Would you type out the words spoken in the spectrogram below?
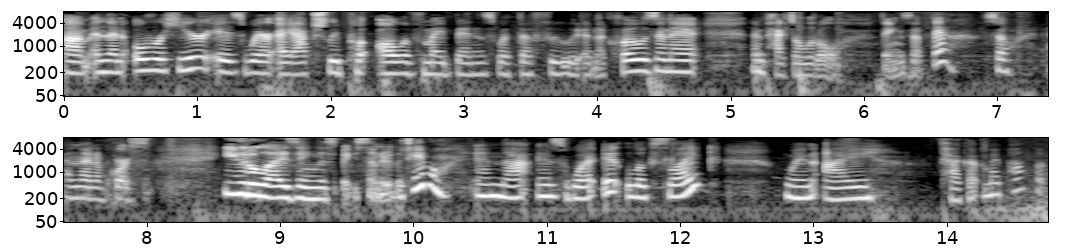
Um, and then over here is where I actually put all of my bins with the food and the clothes in it and packed a little things up there. So, and then, of course, utilizing the space under the table. And that is what it looks like when I pack up my pop-up.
